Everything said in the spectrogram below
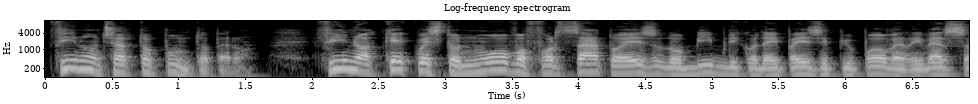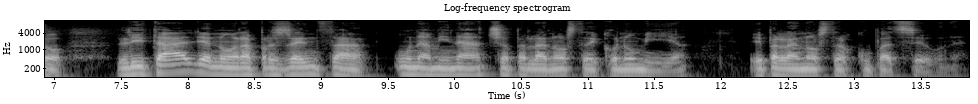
Fino a un certo punto però, fino a che questo nuovo forzato esodo biblico dai paesi più poveri verso l'Italia non rappresenta una minaccia per la nostra economia e per la nostra occupazione.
